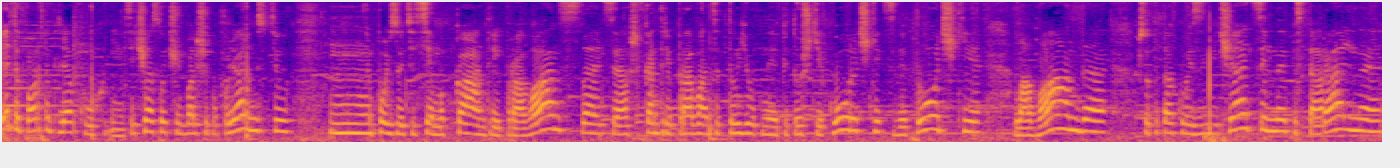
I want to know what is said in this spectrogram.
Это фартук для кухни. Сейчас очень большой популярностью пользуется тема кантри прованс. Кантри прованс это уютные петушки-курочки, цветочки, лаванда, что-то такое замечательное, пасторальное.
